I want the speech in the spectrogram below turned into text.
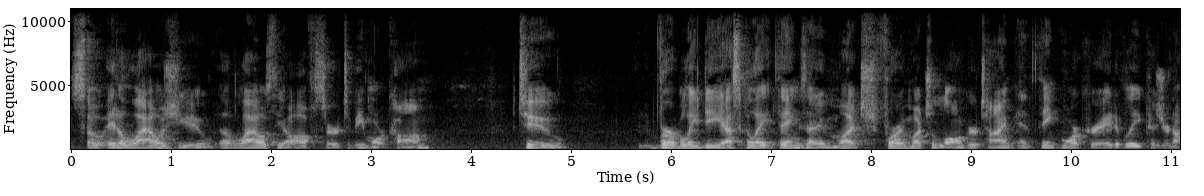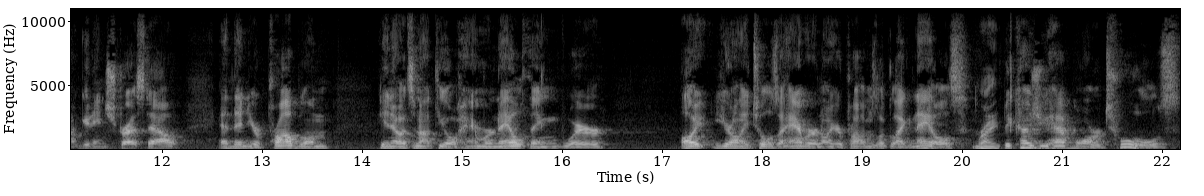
So it allows you, it allows the officer to be more calm, to verbally de-escalate things at a much for a much longer time and think more creatively because you're not getting stressed out and then your problem you know it's not the old hammer nail thing where all your only tools a hammer and all your problems look like nails. Right. Because you have more tools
